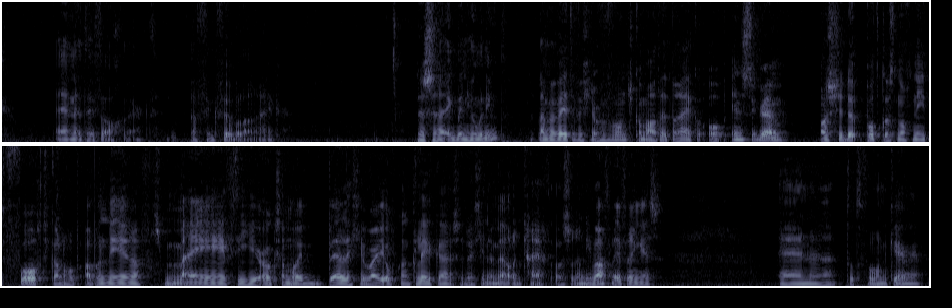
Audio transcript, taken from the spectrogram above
En het heeft wel gewerkt. Dat vind ik veel belangrijker. Dus uh, ik ben heel benieuwd. Laat me weten wat je ervan vond. Je kan me altijd bereiken op Instagram. Als je de podcast nog niet volgt, je kan erop abonneren. Volgens mij heeft hij hier ook zo'n mooi belletje waar je op kan klikken, zodat je een melding krijgt als er een nieuwe aflevering is. En uh, tot de volgende keer weer.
